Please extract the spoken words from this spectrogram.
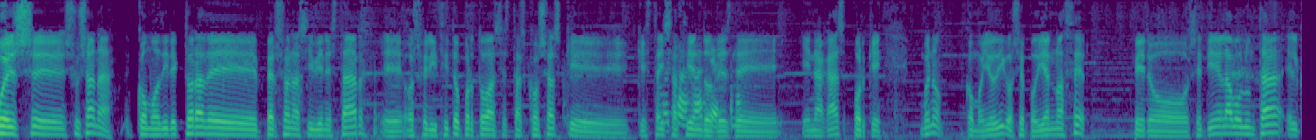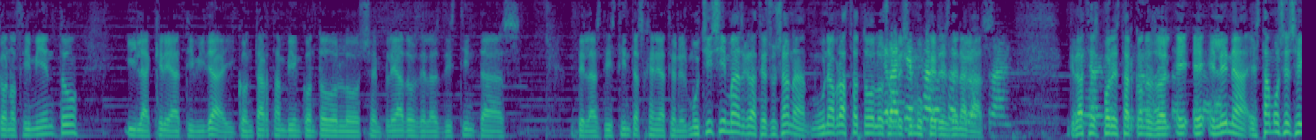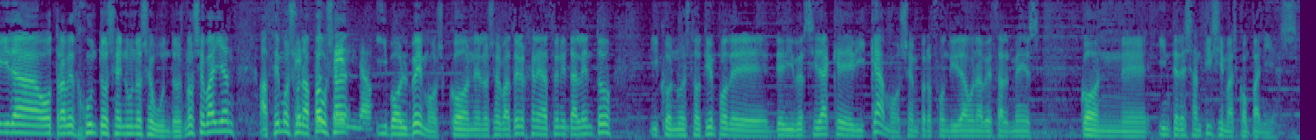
Pues eh, Susana, como directora de Personas y Bienestar, eh, os felicito por todas estas cosas que, estáis haciendo desde Enagas, porque, bueno, como yo digo, se podían no hacer, pero se tiene la voluntad, el conocimiento y la creatividad y contar también con todos los empleados de las distintas de las distintas generaciones. Muchísimas gracias, Susana. Un abrazo a todos los hombres y mujeres de Nagas. Gracias por estar con nosotros. Eh, eh, Elena, estamos enseguida otra vez juntos en unos segundos. No se vayan, hacemos una pausa y volvemos con el Observatorio Generación y Talento y con nuestro tiempo de, diversidad que dedicamos en profundidad una vez al mes con eh, interesantísimas compañías.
